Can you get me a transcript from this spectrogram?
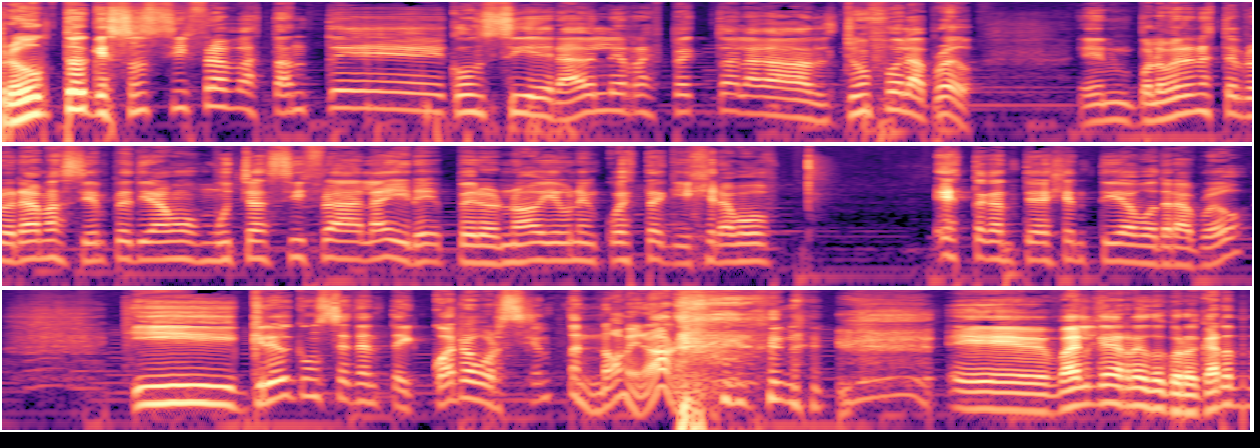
Producto que son cifras bastante considerables respecto al triunfo de la prueba. Por lo menos en este programa siempre tiramos muchas cifras al aire, pero no había una encuesta que dijéramos esta cantidad de gente iba a votar a prueba. Y creo que un 74% no menor. eh, valga recordar,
